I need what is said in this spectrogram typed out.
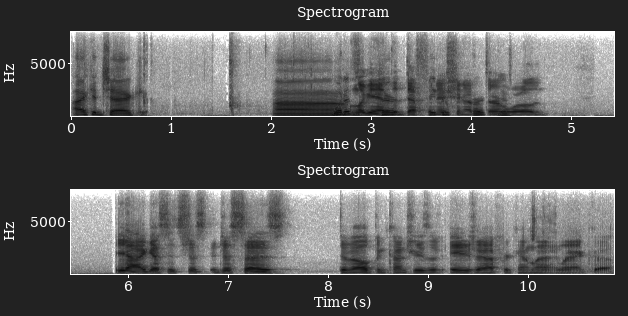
I could check. Uh, What I'm looking at the definition of third third world? world. Yeah, I guess it's just it just says developing countries of Asia, Africa, and Latin America.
